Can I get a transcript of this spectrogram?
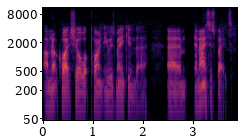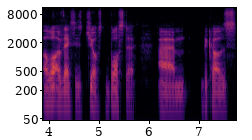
I'm not quite sure what point he was making there. Um, and I suspect a lot of this is just bluster. Um, because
